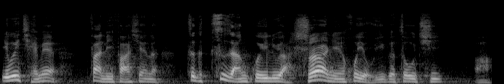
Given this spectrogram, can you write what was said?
因为前面范蠡发现了这个自然规律啊，十二年会有一个周期啊，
